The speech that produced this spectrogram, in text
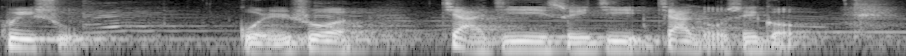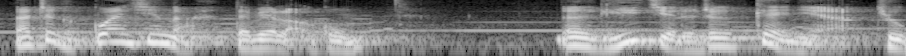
归属。古人说嫁鸡随鸡，嫁狗随狗，那这个官星呢代表老公，那理解了这个概念啊就。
